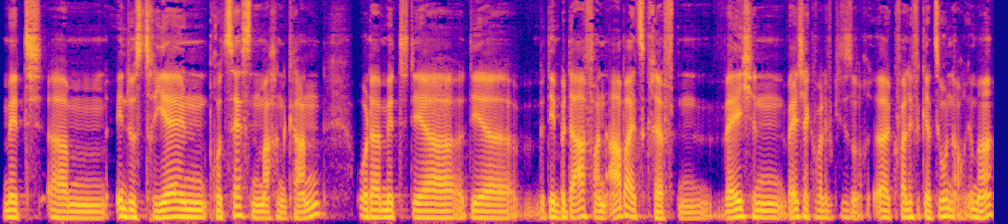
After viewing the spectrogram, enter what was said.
mit ähm, industriellen Prozessen machen kann oder mit der, der, mit dem Bedarf an Arbeitskräften, welchen, welcher äh, Qualifikation auch immer.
